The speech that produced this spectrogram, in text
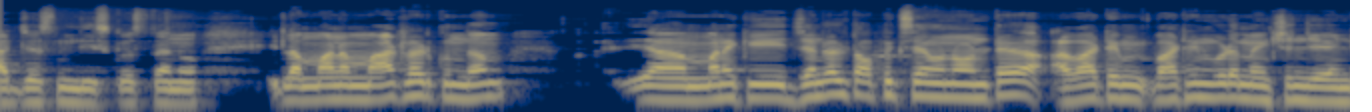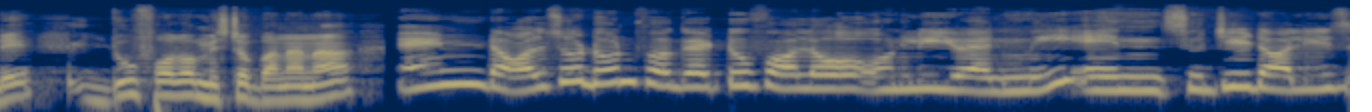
ఆర్జెస్ని తీసుకొస్తాను. ఇట్లా మనం మాట్లాడుకుందాం. మనకి జనరల్ టాపిక్స్ ఏమైనా ఉంటే వాటి వాటిని కూడా మెన్షన్ చేయండి. Do follow mister banana and also don't forget to follow only you and me in Suji Dolly's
